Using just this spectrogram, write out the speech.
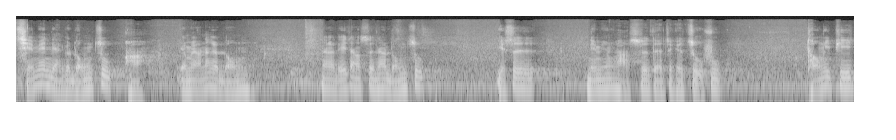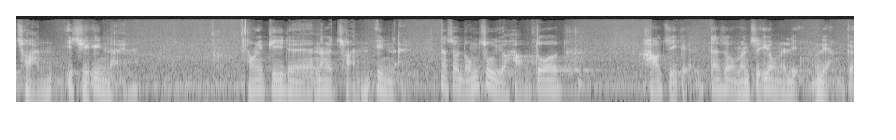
前面两个龙柱啊，有没有那个龙？那个雷藏寺那龙柱，也是莲明法师的这个祖父。同一批船一起运来的，同一批的那个船运来，那时候龙柱有好多，好几个，但是我们只用了两两个。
